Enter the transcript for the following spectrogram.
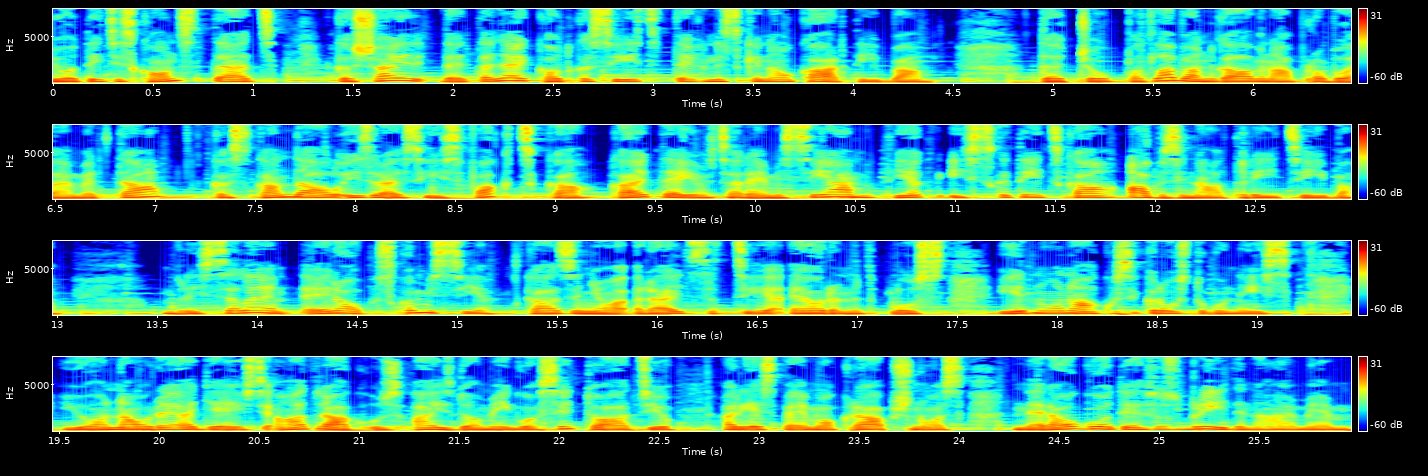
jo ticis konstatēts, ka šai detaļai kaut kas īsti tehniski nav kārtībā. Taču pat labāk galvenā problēma ir tā, ka skandālu izraisīs fakts, ka kaitējums ar emisijām tiek izskatīts kā apzināta rīcība. Briselē Eiropas komisija, kā ziņo raidstacija Euronet, Plus, ir nonākusi krustugunīs, jo nav reaģējusi ātrāk uz aizdomīgo situāciju ar iespējamo krāpšanos, neraugoties uz brīdinājumiem.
